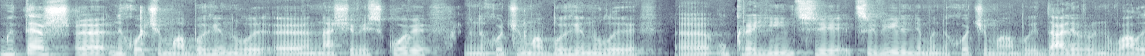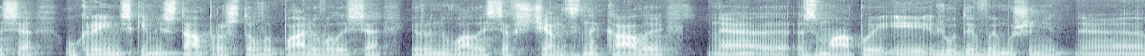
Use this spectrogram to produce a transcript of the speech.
ми теж е, не хочемо, аби гинули е, наші військові. Ми не хочемо, аби гинули е, українці цивільні. Ми не хочемо, аби і далі руйнувалися українські міста, просто випалювалися і руйнувалися вщент, зникали е, з мапи, і люди вимушені е,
